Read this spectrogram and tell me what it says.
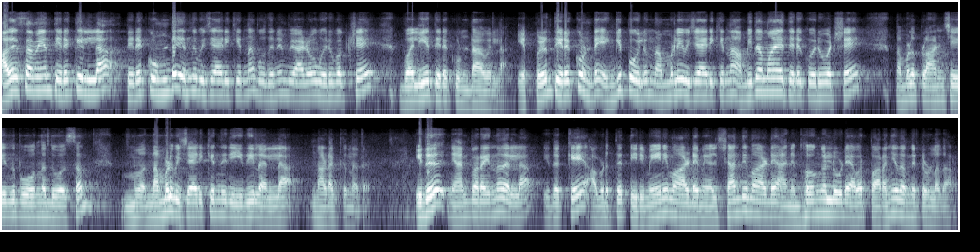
അതേസമയം തിരക്കില്ല തിരക്കുണ്ട് എന്ന് വിചാരിക്കുന്ന ബുധനും വ്യാഴവും ഒരുപക്ഷെ വലിയ തിരക്കുണ്ടാവില്ല. എപ്പോഴും തിരക്കുണ്ട്. എങ്കിൽ പോലും നമ്മൾ വിചാരിക്കുന്ന അമിതമായ തിരക്ക് ഒരുപക്ഷെ നമ്മൾ പ്ലാൻ ചെയ്തു പോകുന്ന ദിവസം നമ്മൾ വിചാരിക്കുന്ന രീതിയിലല്ല നടക്കുന്നത്. ഇത് ഞാൻ പറയുന്നതല്ല ഇതൊക്കെ അവിടുത്തെ തിരുമേനിമാരുടെ മേൽശാന്തിമാരുടെ അനുഭവങ്ങളിലൂടെ അവർ പറഞ്ഞു തന്നിട്ടുള്ളതാണ്.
